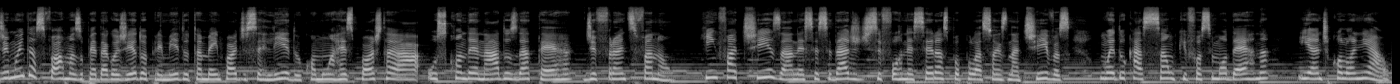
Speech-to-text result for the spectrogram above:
De muitas formas, o Pedagogia do Oprimido também pode ser lido como uma resposta a Os Condenados da Terra, de Frantz Fanon, que enfatiza a necessidade de se fornecer às populações nativas uma educação que fosse moderna e anticolonial.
